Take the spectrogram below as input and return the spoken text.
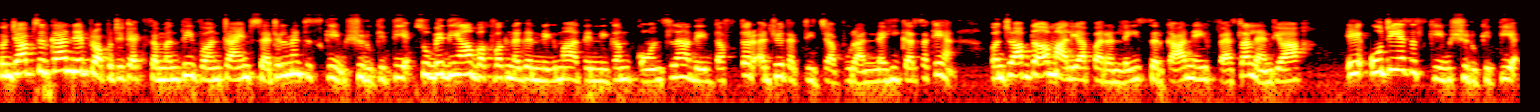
ਪੰਜਾਬ ਸਰਕਾਰ ਨੇ ਪ੍ਰਾਪਰਟੀ ਟੈਕਸ ਸੰਬੰਧੀ ਵਨ ਟਾਈਮ ਸੈਟਲਮੈਂਟ ਸਕੀਮ ਸ਼ੁਰੂ ਕੀਤੀ ਹੈ। ਸੂਬੇ ਦੀਆਂ ਵੱਖ-ਵੱਖ ਨਗਰ ਨਿਗਮਾਂ ਅਤੇ ਨਿਗਮ ਕੌਂਸਲਾਂ ਦੇ ਦਫ਼ਤਰ ਅਜੇ ਤੱਕ ਟੀਚਾ ਪੂਰਾ ਨਹੀਂ ਕਰ ਸਕੇ ਹਨ। ਪੰਜਾਬ ਦਾ ਮਾਲੀਆ ਭਰਨ ਲਈ ਸਰਕਾਰ ਨੇ ਫੈਸਲਾ ਲੈਂਦਿਆਂ ਇਹ OTS ਸਕੀਮ ਸ਼ੁਰੂ ਕੀਤੀ ਹੈ।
